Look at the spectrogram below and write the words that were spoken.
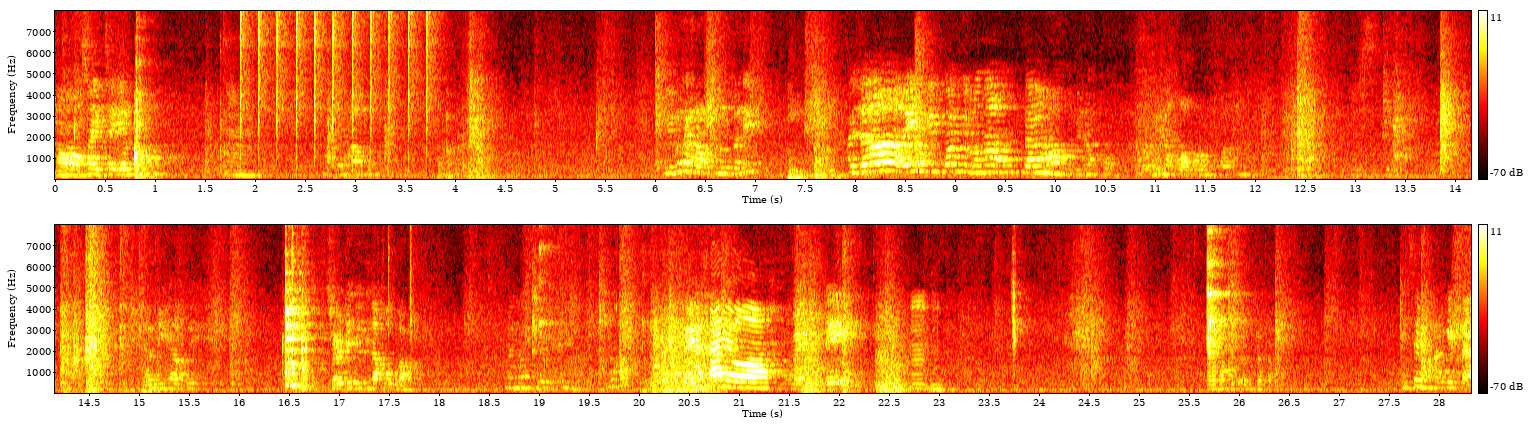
Oo. Side sa iyang mga. hmm. Akong amo. Di ba na ako balik? Hala, ayaw ikuan ka mga unta. Ah, binako. Binako ako ng pa. Dami ako eh. Swerte din ako ba? Anong mo? Kaya tayo. Birthday? Sa ka. Kasi makakita.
